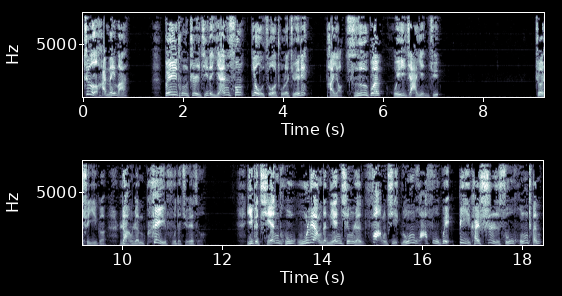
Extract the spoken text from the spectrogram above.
这还没完。悲痛至极的严嵩又做出了决定，他要辞官回家隐居。这是一个让人佩服的抉择。一个前途无量的年轻人，放弃荣华富贵，避开世俗红尘，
